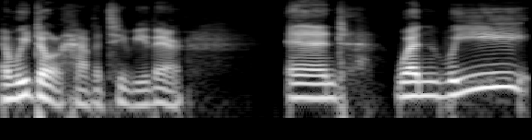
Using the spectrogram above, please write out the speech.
And we don't have a tv there. And when we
